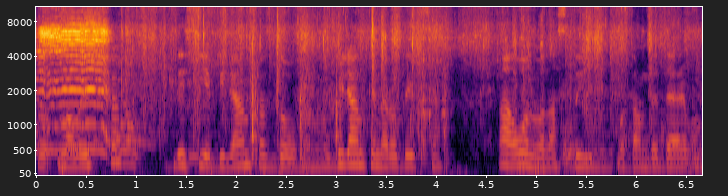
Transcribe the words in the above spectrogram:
То малишка. Десь є білянка з довгими. У білянки народився. А, он вона стоїть, бо там, де дерево.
